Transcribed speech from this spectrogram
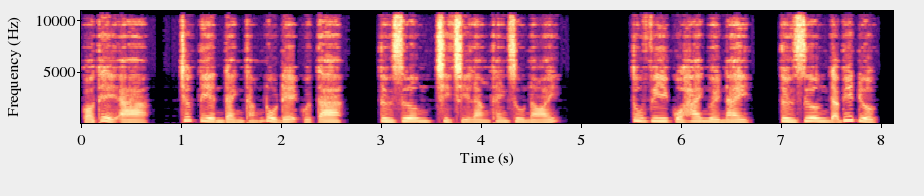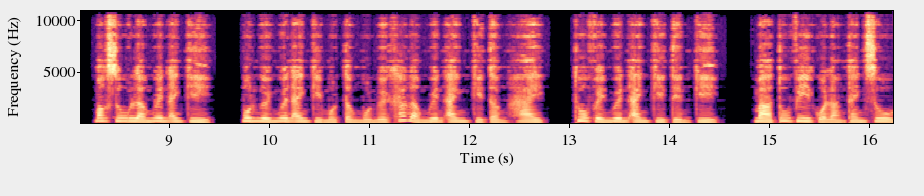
có thể à, trước tiên đánh thắng đồ đệ của ta, từ dương chỉ chỉ lăng thanh du nói. Tu vi của hai người này, Từ Dương đã biết được, mặc dù là Nguyên Anh Kỳ, một người Nguyên Anh Kỳ một tầng một người khác là Nguyên Anh Kỳ tầng 2, thuộc về Nguyên Anh Kỳ tiền kỳ, mà tu vi của Lăng Thanh Du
